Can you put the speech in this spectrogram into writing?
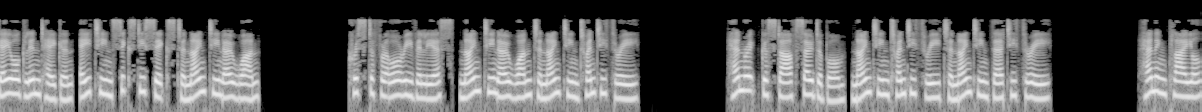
Georg Lindhagen, 1866–1901 Christopher Aurivillius, 1901–1923 Henrik Gustaf Söderbaum, 1923–1933 Henning Pleijel,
